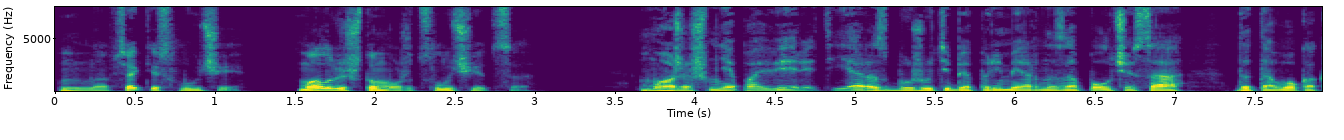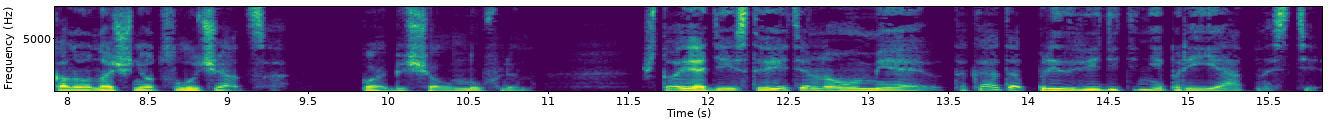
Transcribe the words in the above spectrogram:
«На всякий случай. Мало ли что может случиться». «Можешь мне поверить, я разбужу тебя примерно за полчаса до того, как оно начнет случаться», — пообещал Нуфлин. «Что я действительно умею, так это предвидеть неприятности».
